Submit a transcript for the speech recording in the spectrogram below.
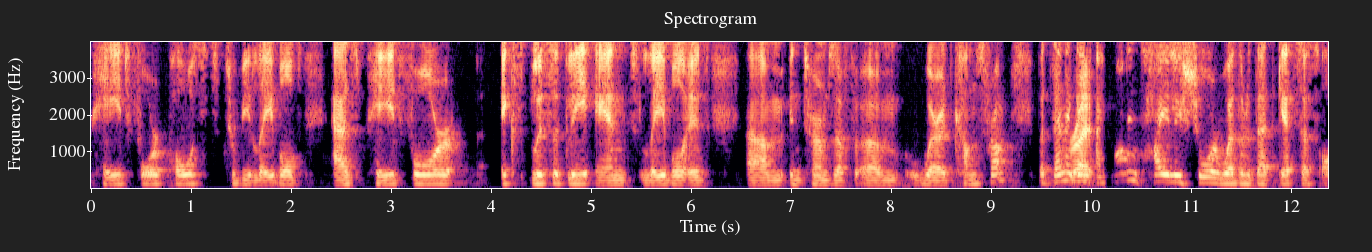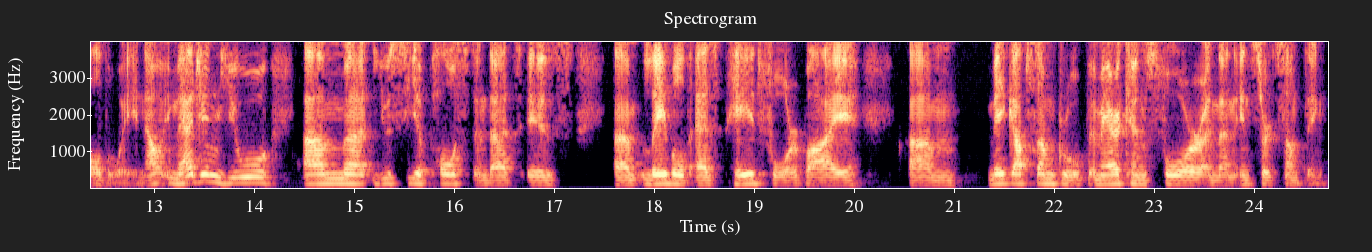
paid for post to be labeled as paid for explicitly and label it um, in terms of um, where it comes from. But then again, right. I'm not entirely sure whether that gets us all the way. Now, imagine you um, uh, you see a post and that is um, labeled as paid for by um, make up some group Americans for, and then insert something.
